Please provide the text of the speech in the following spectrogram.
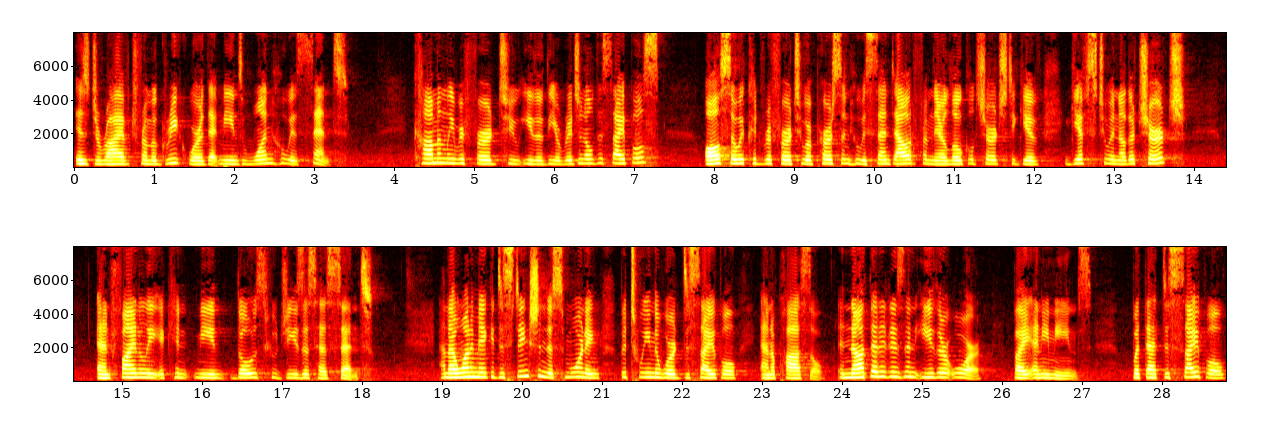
is derived from a Greek word that means one who is sent, commonly referred to either the original disciples, also, it could refer to a person who is sent out from their local church to give gifts to another church. And finally, it can mean those who Jesus has sent. And I want to make a distinction this morning between the word disciple and apostle. And not that it is an either or by any means, but that disciple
